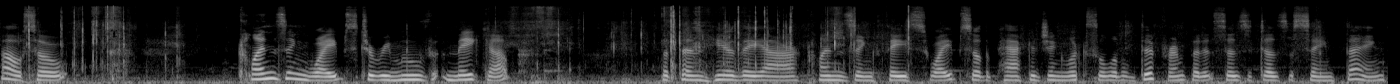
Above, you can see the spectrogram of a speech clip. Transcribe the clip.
Oh, so cleansing wipes to remove makeup. But then here they are, cleansing face wipes. So the packaging looks a little different, but it says it does the same thing.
